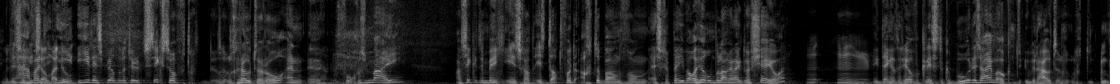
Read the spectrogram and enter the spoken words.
Willen ze ja, niet maar zomaar die- doen. hier- hierin speelde natuurlijk stikstof een grote rol. En eh, volgens mij, als ik het een beetje inschat, is dat voor de achterban van SGP wel een heel belangrijk dossier hoor. Hm, hmm. Ik denk dat er heel veel christelijke boeren zijn, maar ook überhaupt een, een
